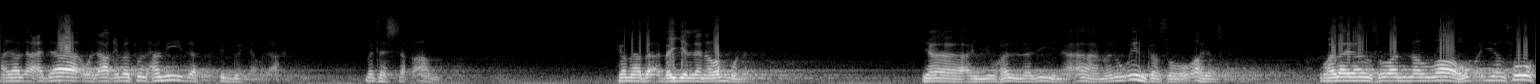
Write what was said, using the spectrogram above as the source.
على الأعداء والعاقبة الحميدة في الدنيا والآخرة. متى استقاموا؟ كما بين لنا ربنا. يا أيها الذين آمنوا إن تنصروا الله ينصركم ولا ينصرن الله من ينصره.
